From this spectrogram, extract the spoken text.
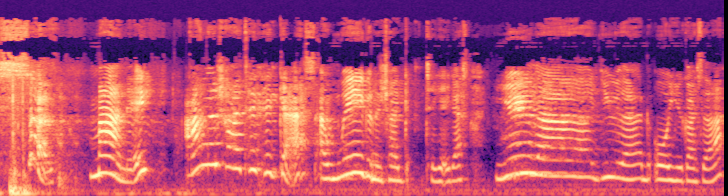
So, Manny, try to take a guess, and we're gonna try to take a guess. You there, you there, and all you guys there.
